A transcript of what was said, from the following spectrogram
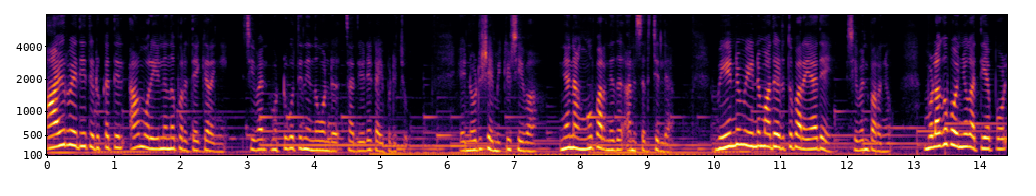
ആയുർവേദി തിടുക്കത്തിൽ ആ മുറിയിൽ നിന്ന് പുറത്തേക്കിറങ്ങി. ശിവൻ മുട്ടുകുത്തി നിന്നുകൊണ്ട് സതിയുടെ കൈപിടിച്ചു എന്നോട് ക്ഷമിക്കൂ ശിവ. ഞാൻ അങ്ങു പറഞ്ഞത് അനുസരിച്ചില്ല. വീണ്ടും വീണ്ടും അത് എടുത്തു പറയാതെ ശിവൻ പറഞ്ഞു മുളക് പൊഞ്ഞു കത്തിയപ്പോൾ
